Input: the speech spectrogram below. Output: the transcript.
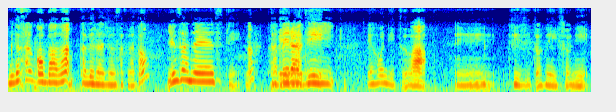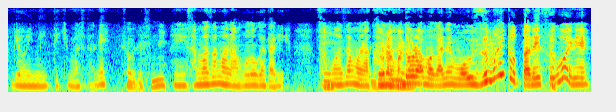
皆さんこんばんは。食べラジオのさくらと。ゆんさんです。せーの。食べラジ。え本日は、えー、じじとね一緒に病院に行ってきましたね。そうですね。さまざまな物語。さまざまなドラマが。ドラマがねもう渦巻いとったね。すごいね。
